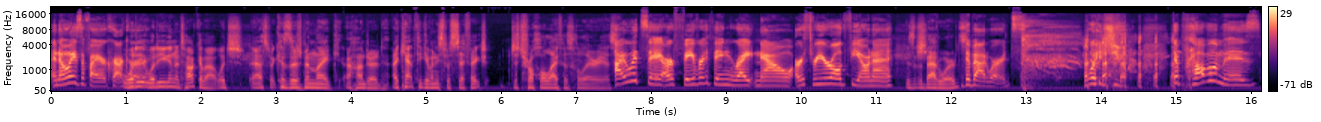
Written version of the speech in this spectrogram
and always a firecracker. What are you, what are you going to talk about? Which aspect? Because there's been like a hundred. I can't think of any specifics. Just her whole life is hilarious. I would say our favorite thing right now, our three year old Fiona, is it the bad words? the bad words. Which the problem is,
